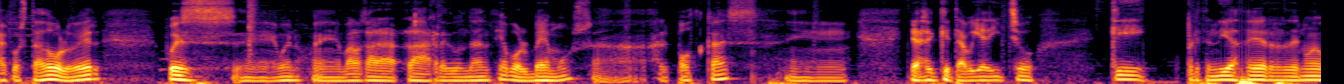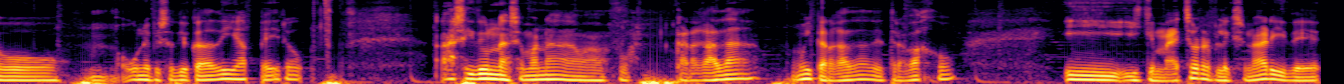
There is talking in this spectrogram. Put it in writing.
ha costado volver, pues eh, bueno, eh, valga la, redundancia, volvemos al podcast. Eh, ya sé que te había dicho que pretendía hacer de nuevo un episodio cada día, pero ha sido una semana cargada, muy cargada de trabajo y, que me ha hecho reflexionar y de,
